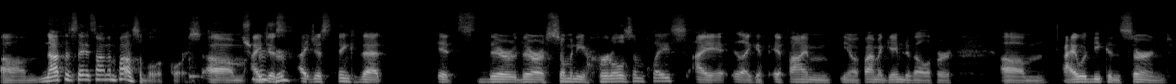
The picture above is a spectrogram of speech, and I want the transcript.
Um, not to say it's not impossible, of course. Um, I just sure. I just think that it's there there are so many hurdles in place i like if, if i'm you know if i'm a game developer um i would be concerned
